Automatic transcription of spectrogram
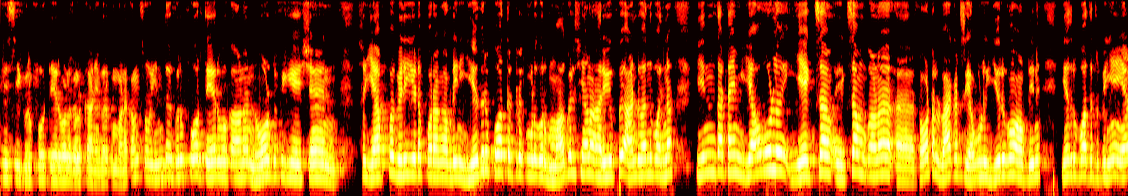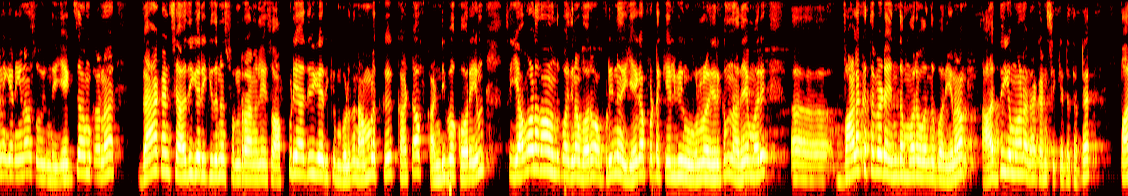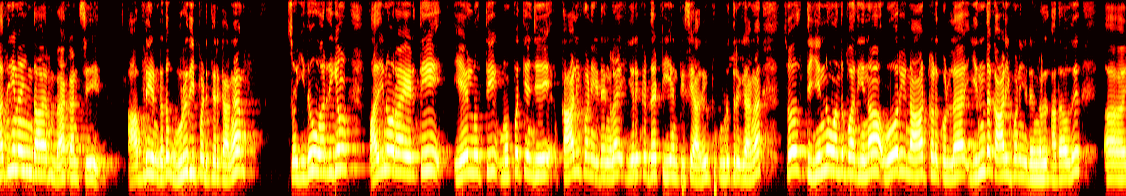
PC group four தேர்வாளர்களுக்கு அனைவருக்கும் வணக்கம். So இந்த குரூப் ஃபோர் தேர்வுக்கான நோட்டிஃபிகேஷன் ஸோ எப்போ வெளியிட போகிறாங்க அப்படின்னு எதிர்பார்த்துட்ருக்கவங்களுக்கு ஒரு மகிழ்ச்சியான அறிவிப்பு. அண்டு வந்து பார்த்திங்கன்னா இந்த டைம் எவ்வளோ எக்ஸாம் எக்ஸாமுக்கான டோட்டல் வேக்கன்சி எவ்வளோ இருக்கும் அப்படின்னு எதிர்பார்த்துட்ருப்பீங்க. ஏன்னு கேட்டிங்கன்னா ஸோ இந்த எக்ஸாமுக்கான வேகன்சி அதிகரிக்குதுன்னு சொல்கிறாங்களே ஸோ அப்படி அதிகரிக்கும் பொழுது நம்மளுக்கு கட் ஆஃப் கண்டிப்பாக குறையும். ஸோ எவ்வளோ தான் வந்து பார்த்திங்கன்னா வரும் அப்படின்னு ஏகப்பட்ட கேள்வி உள்ள இருக்கும். அதே மாதிரி வழக்கத்தை விட இந்த முறை வந்து பார்த்திங்கன்னா அதிகமான வேகன்சி கிட்டத்தட்ட பதினைந்தாயிரம் வேகன்சி அப்படின்றத உறுதிப்படுத்தியிருக்காங்க. ஸோ இது வரைக்கும் பதினோராயிரத்தி எழுநூற்றி முப்பத்தி அஞ்சு காலி இடங்களை இருக்கிறத டிஎன்பிசி அறிவிப்பு கொடுத்துருக்காங்க. ஸோ இன்னும் வந்து பார்த்திங்கன்னா ஓரிரு நாட்களுக்குள்ள இந்த காலி இடங்கள் அதாவது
